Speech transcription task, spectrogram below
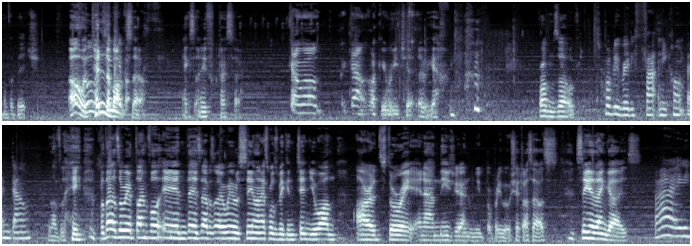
Mother bitch. Oh, a Ooh, tinderbox though. Next, I need to closer. Come on! I can't fucking reach it. There we go. Problem solved. It's probably really fat and he can't bend down. Lovely. But that's all we have time for in this episode. We will see you in the next one as we continue on our story in Amnesia and we probably will shit ourselves. See you then, guys. Bye.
